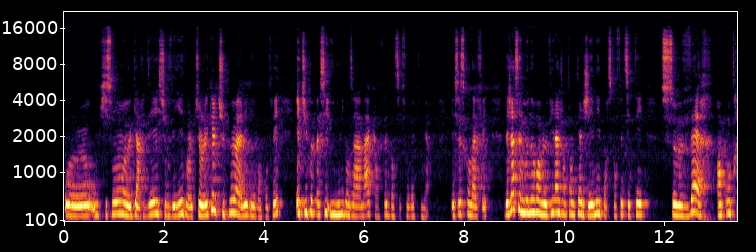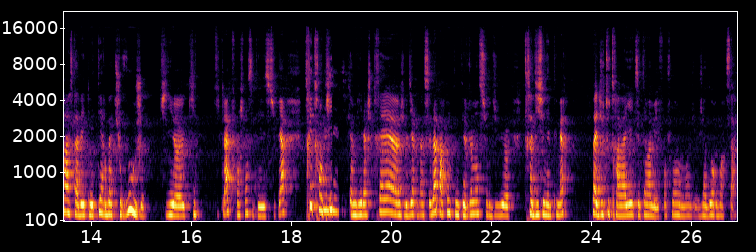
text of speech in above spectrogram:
ou qui sont gardés, surveillés, dans sur lequel tu peux aller les rencontrer et tu peux passer une nuit dans un hamac en fait dans cette forêt primaire. Et c'est ce qu'on a fait. Déjà, c'est le monorail, le village en tant que tel, j'ai aimé parce qu'en fait, c'était ce vert en contraste avec les terres battues rouges qui, euh, qui, qui claquent. Franchement, c'était super. Très tranquille, mhm. comme village très, euh, je veux dire, bah, c'est là par contre, on était vraiment sur du euh, traditionnel primaire. Pas du tout travaillé, etc. Mais franchement, moi, j'adore voir ça.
